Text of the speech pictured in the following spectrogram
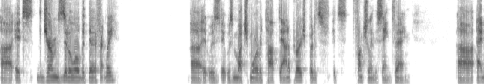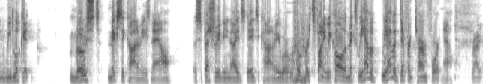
Uh, it's the Germans did a little bit differently. Uh, it was it was much more of a top down approach, but it's it's functionally the same thing. Uh, and we look at most mixed economies now, especially the United States economy, where, where it's funny we call it a mix. We have a we have a different term for it now. Right,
